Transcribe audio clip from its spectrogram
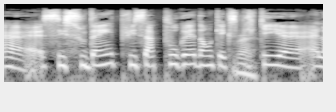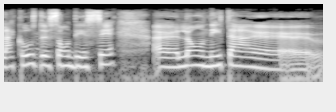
Euh, c'est soudain, puis ça pourrait donc expliquer euh, la cause de son décès. Euh, là, on est à,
